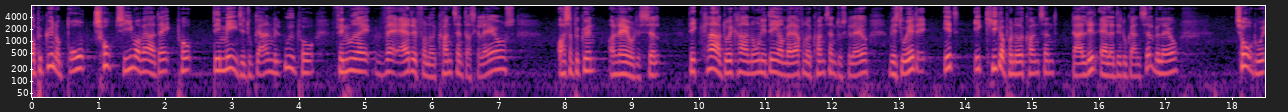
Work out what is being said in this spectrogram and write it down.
Og begynd at bruge to timer hver dag på det medie, du gerne vil ud på. Find ud af, hvad er det for noget content, der skal laves. Og så begynd at lave det selv. Det er klart, du ikke har nogen idé om, hvad det er for noget content, du skal lave. Hvis du et, et ikke kigger på noget content, der er lidt af det, du gerne selv vil lave. To, du er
